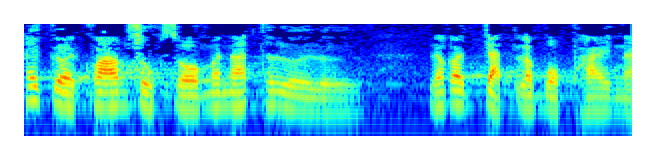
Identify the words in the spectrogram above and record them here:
ให้เกิดความสุขโสมนัสเลยเลย แล้วก็จัดระบบภายใน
